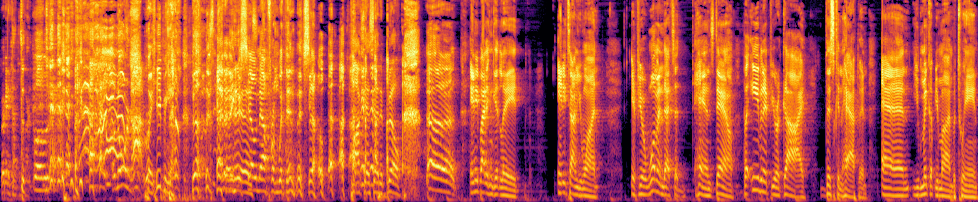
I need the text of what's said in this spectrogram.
We're gonna cut this part. Well, no, we're not. We're keeping it. Bill is editing the show now from within the show. Podcast edit Bill. Uh, anybody can get laid anytime you want. If you're a woman, that's a hands down. But even if you're a guy, this can happen. And you make up your mind between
